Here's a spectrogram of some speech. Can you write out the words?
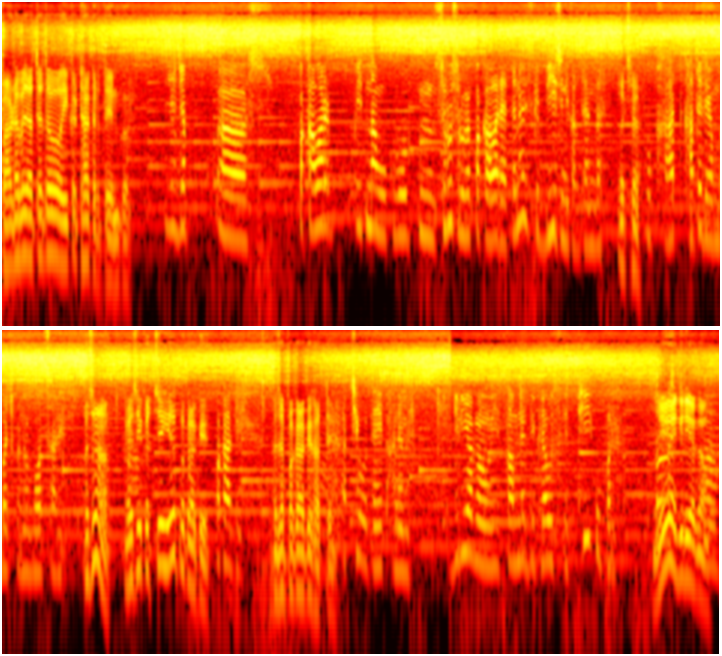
पहाड़ों पे जाते हैं तो इकट्ठा करते हैं इनको। ये जब पकावर इतना वो वो शुरू शुरू में पकावा रहता है ना इसके बीज निकलते हैं अंदर। अच्छा। तो खा खाते थे हम बचपन में बहुत सारे। अच्छा ऐसे कच्चे ही है पका के? पका के अच्छा पका के खाते हैं। अच्छे होते हैं खाने में। गिरिया गाँव ये सामने दिख रहा है उसके ठीक ऊपर। ये है गिरिया गाँव हाँ।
